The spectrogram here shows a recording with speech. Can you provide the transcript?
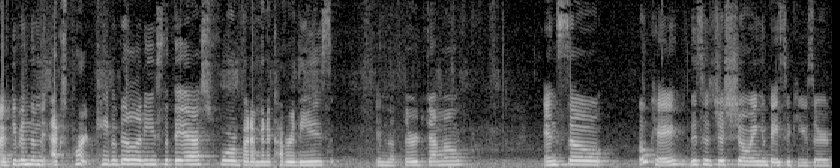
I've given them the export capabilities that they asked for, but I'm going to cover these in the third demo. And so, okay, this is just showing a basic user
